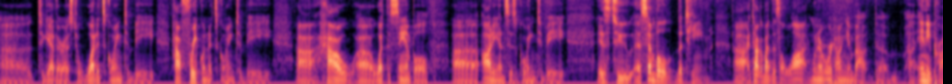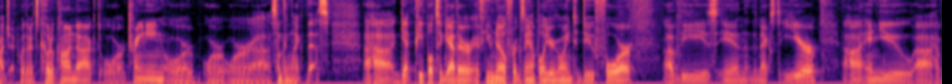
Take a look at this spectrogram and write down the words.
uh, together as to what it's going to be, how frequent it's going to be, uh, how what the sample audience is going to be, is to assemble the team. Uh, I talk about this a lot whenever we're talking about uh, uh, any project, whether it's code of conduct or training or or, or uh, something like this. Uh, get people together. If you know, for example, you're going to do four of these in the next year, uh, and you have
